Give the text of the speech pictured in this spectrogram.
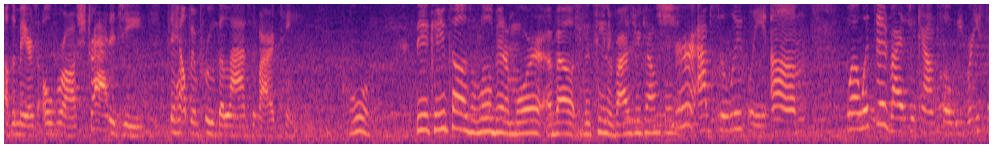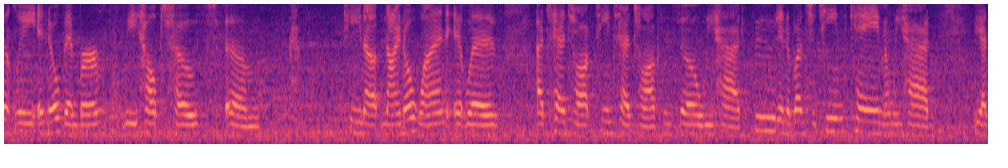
of the mayor's overall strategy to help improve the lives of our teens. Cool. Thea, can you tell us a little bit more about the Teen Advisory Council? Sure, absolutely. Um, well, with the advisory council, we recently, in November, we helped host um, Teen Up 901. It was a TED Talk, Teen TED Talks, and so we had food and a bunch of teens came, and we had we had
